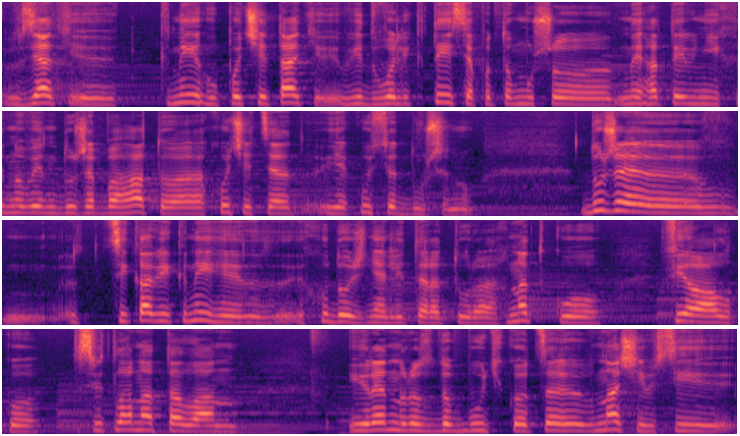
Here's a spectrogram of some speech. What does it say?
взяти е, книгу, почитати, відволіктися, тому що негативних новин дуже багато, а хочеться якусь одушину. Дуже е, цікаві книги, художня література, Гнатко, Фіалко, Світлана Талан. Ірен Роздобудько, це наші всі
